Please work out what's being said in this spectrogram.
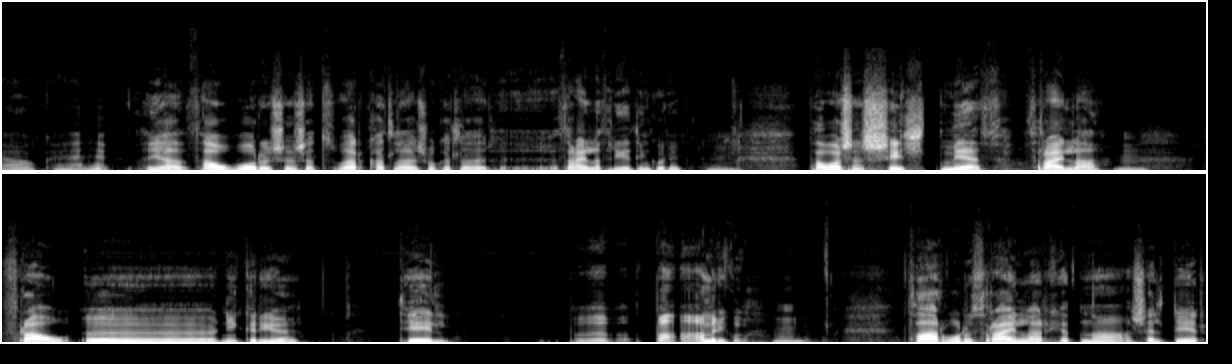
Já, ok. Því að þá voru sem sagt, var kallaði svo kallaður þrælaþrýtingurinn, Mm. þá var sem silt með þræla Mm. frá uh, Níkeríu til uh, Ameríku. Mm. Þar voru þrælar hérna seldir,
